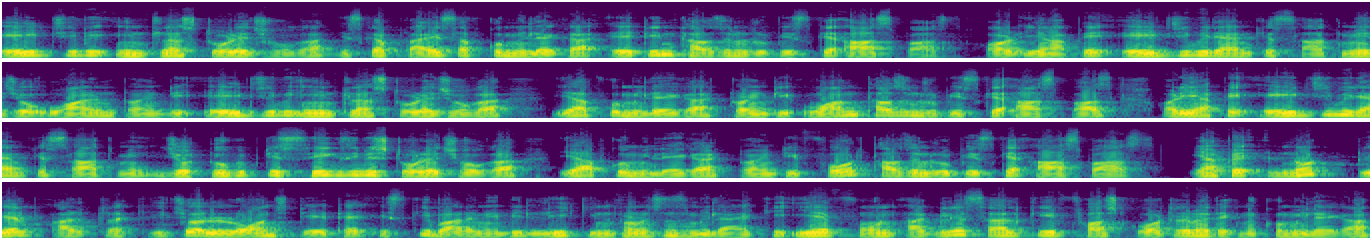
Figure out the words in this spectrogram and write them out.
eight storage होगा, इसका प्राइस आपको मिलेगा एटीन थाउज़ेंड रुपीज़ के आसपास और यहाँ पे एट जीबी रैम के साथ में जो वन ट्वेंटी एट स्टोरेज होगा, ये आपको मिलेगा ट्वेंटी वन थाउज़ेंड रुपीज़ के आसपास और यहाँ पे एट जी रैम के साथ में जो two fifty six G storage होगा, ये आपको मिलेगा ट्वेंटी फोर थाउज़ेंड रुपीज़ के आसपास। यहाँ पे नोट 12 अल्ट्रा की जो लॉन्च डेट है, इसके बारे में भी लीक इन्फॉर्मेशन मिला है कि ये फ़ोन अगले साल की फ़र्स्ट क्वार्टर में देखने को मिलेगा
